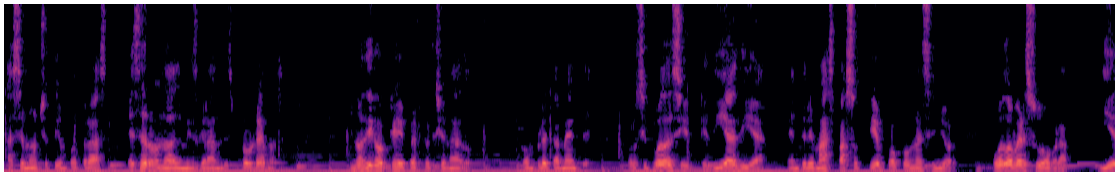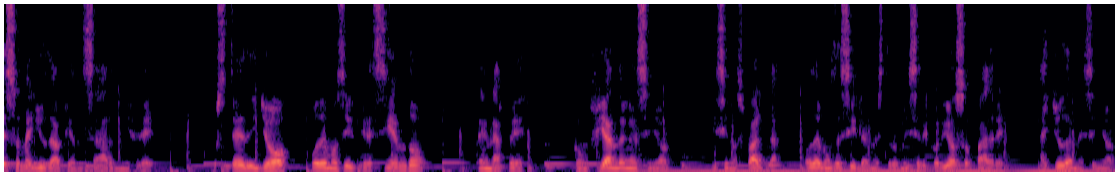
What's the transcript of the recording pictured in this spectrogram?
Hace mucho tiempo atrás, ese era uno de mis grandes problemas. Y no digo que he perfeccionado completamente, pero sí puedo decir que día a día, entre más paso tiempo con el Señor, puedo ver su obra y eso me ayuda a afianzar mi fe. Usted y yo podemos ir creciendo en la fe, confiando en el Señor. Y si nos falta, podemos decirle a nuestro misericordioso Padre, ayúdame Señor,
